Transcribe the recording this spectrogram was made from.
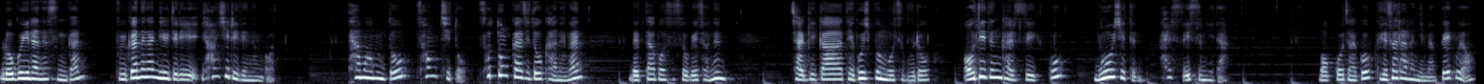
로그인하는 순간 불가능한 일들이 현실이 되는 곳. 탐험도 성취도 소통까지도 가능한 메타버스 속에서는 자기가 되고 싶은 모습으로 어디든 갈 수 있고 무엇이든 할 수 있습니다. 먹고 자고 배설하는 일만 빼고요.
